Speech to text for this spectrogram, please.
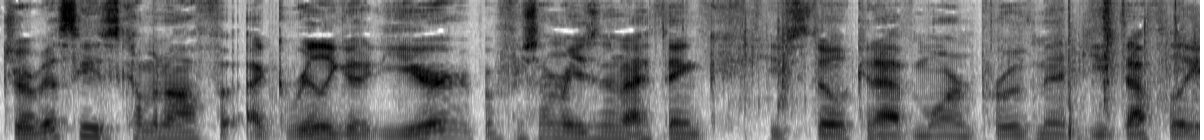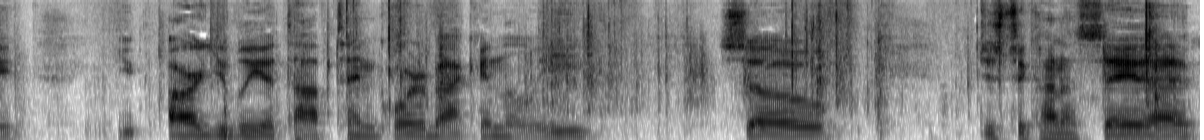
Trubisky is coming off a really good year, but for some reason, I think he still could have more improvement. He's definitely, arguably, a top 10 quarterback in the league. So, just to kind of say that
